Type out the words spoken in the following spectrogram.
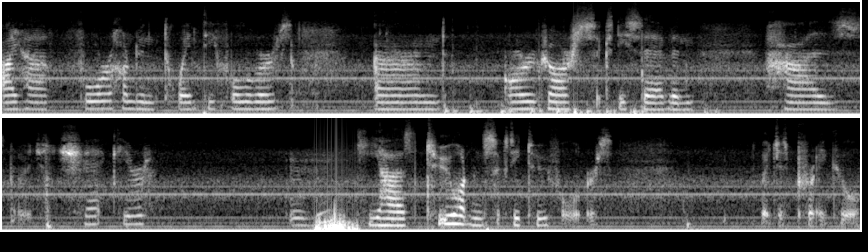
I have 420 followers and RJar67 has let me just check here. Mm -hmm, he has 262 followers which is pretty cool.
